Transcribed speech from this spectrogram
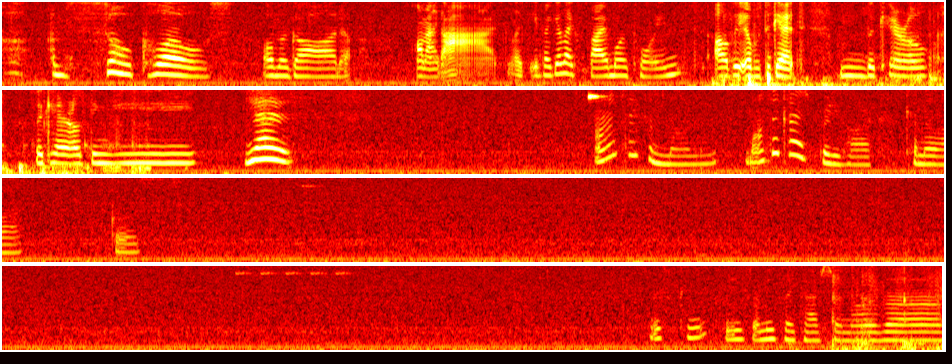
I'm so close. Oh my god. Oh my god. Like, if I get like five more points, I'll be able to get the Carol, the Carol thingy. Yes! I wanna play some Mon. Monster Car is pretty hard. Camilla. Ghost. This you please let me play Casanova?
